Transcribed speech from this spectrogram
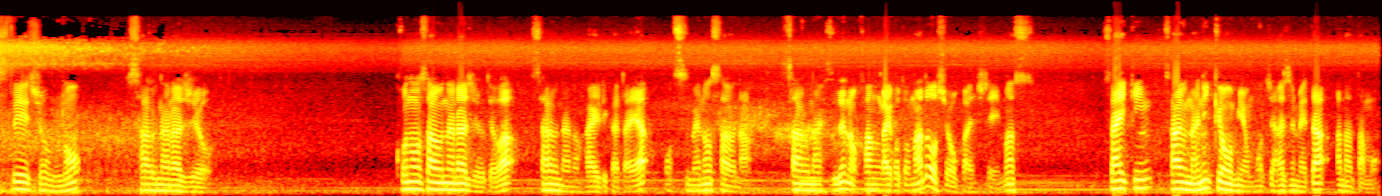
ステーションのサウナラジオ。このサウナラジオではサウナの入り方やおすすめのサウナサウナ室での考え事などを紹介しています。最近サウナに興味を持ち始めたあなたも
